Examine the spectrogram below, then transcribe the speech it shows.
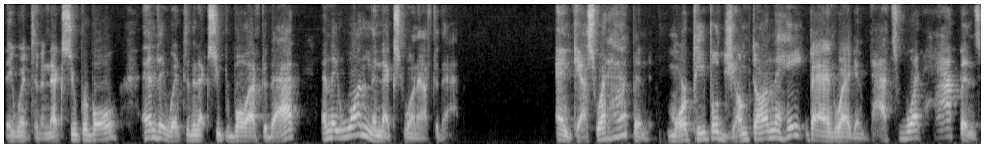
They went to the next Super Bowl and they went to the next Super Bowl after that and they won the next one after that. And guess what happened? More people jumped on the hate bandwagon. That's what happens.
